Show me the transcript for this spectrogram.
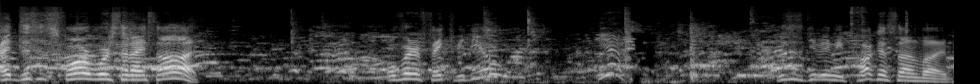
I, this is far worse than I thought. Over a fake video? Yeah. This is giving me Pakistan vibes.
